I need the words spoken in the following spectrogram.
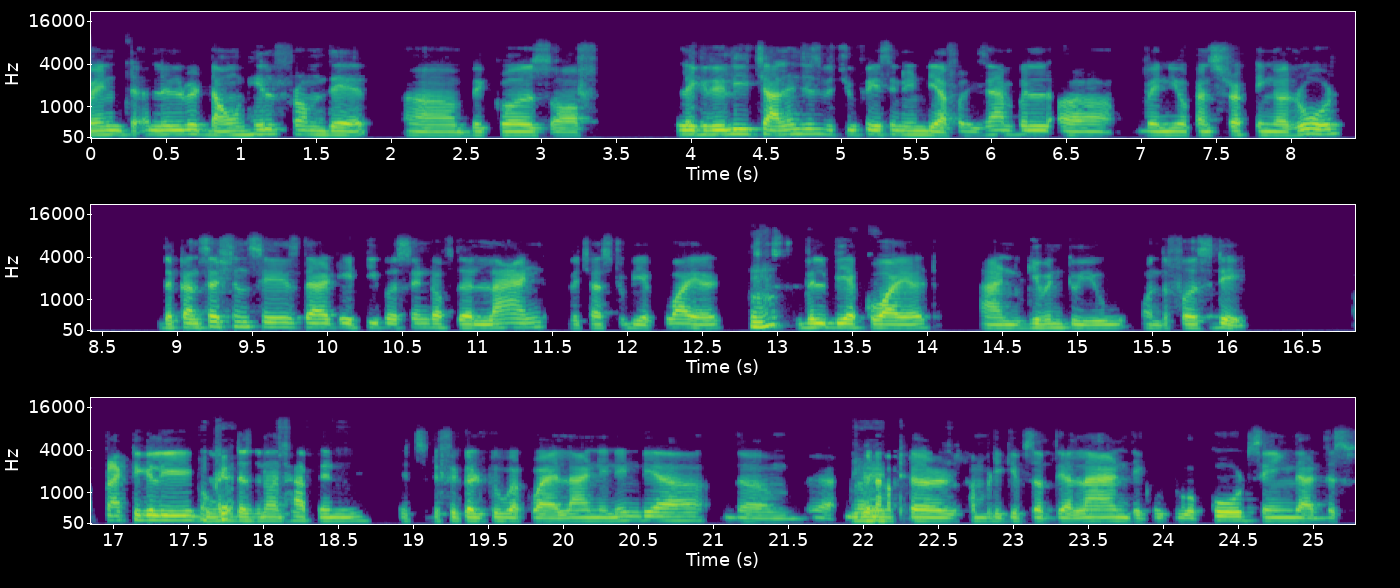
went a little bit downhill from there uh, because of like really challenges which you face in India. For example, uh, when you're constructing a road, the concession says that 80% of the land which has to be acquired Mhm. will be acquired and given to you on the first day. Practically, that does not happen. It's difficult to acquire land in India. The uh, even Right. after somebody gives up their land, they go to a court saying that this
